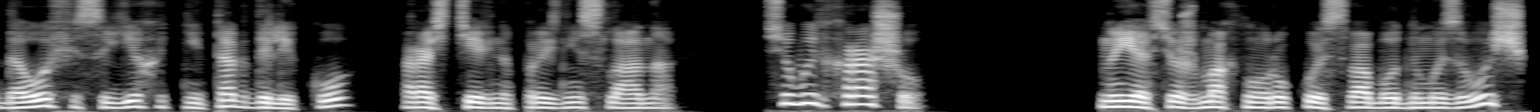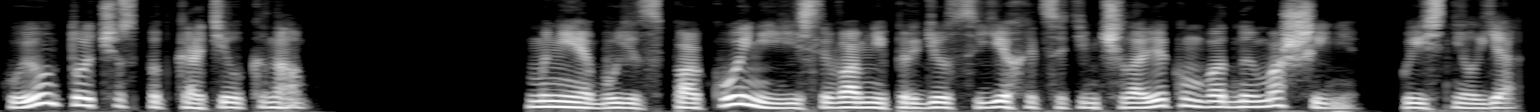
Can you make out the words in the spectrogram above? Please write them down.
«До офиса ехать не так далеко», — растерянно произнесла она. «Все будет хорошо». Но я все же махнул рукой свободному извозчику, и он тотчас подкатил к нам. «Мне будет спокойнее, если вам не придется ехать с этим человеком в одной машине», — пояснил я.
